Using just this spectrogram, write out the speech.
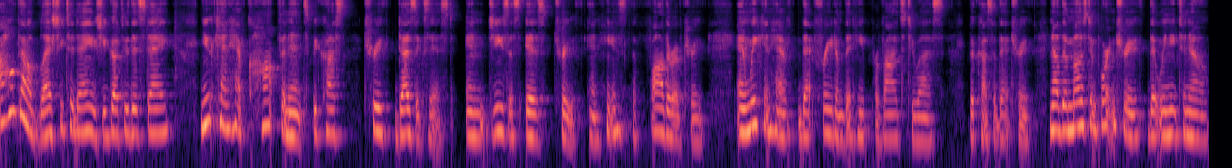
I hope that'll bless you today as you go through this day. You can have confidence because truth does exist, and Jesus is truth, and He is the Father of truth. And we can have that freedom that He provides to us because of that truth. Now, the most important truth that we need to know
